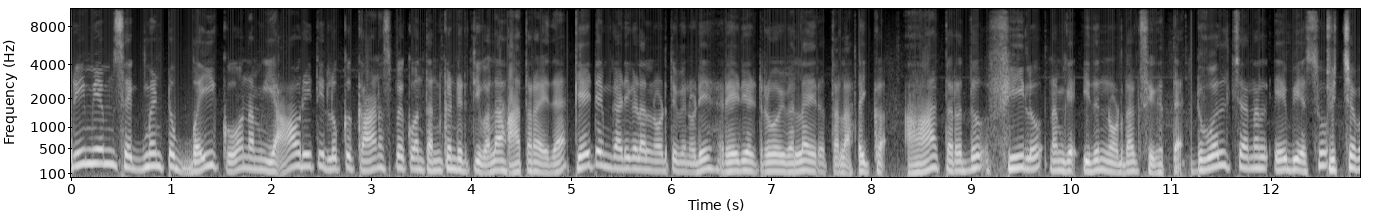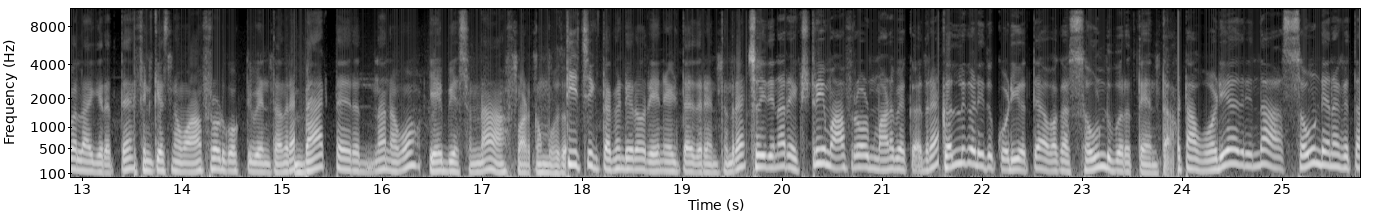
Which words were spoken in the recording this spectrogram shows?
ಪ್ರೀಮಿಯಂ ಸೆಗ್ಮೆಂಟ್ ಬೈಕ್ ನಮ್ಗೆ ಯಾವ ರೀತಿ ಲುಕ್ ಕಾಣಿಸ್ಬೇಕು ಅಂತ ಅನ್ಕೊಂಡಿರ್ತೀವಲ್ಲ, ಆ ತರ ಇದೆ. ಕೆ ಟಿ ಎಂ ಗಾಡಿಗಳಲ್ಲಿ ನೋಡ್ತೀವಿ ನೋಡಿ ರೇಡಿಯೇಟರ್ ಇವೆಲ್ಲ ಇರುತ್ತಲ್ಲ ಲೈಕ್ ಆ ತರದ್ದು ಫೀಲು ನಮ್ಗೆ ಇದನ್ನ ನೋಡಿದಾಗ ಸಿಗುತ್ತೆ. Dual channel A B S switchable ಆಗಿರುತ್ತೆ. ಇನ್ ಕೇಸ್ ನಾವು ಆಫ್ ರೋಡ್ ಹೋಗ್ತೀವಿ ಅಂತಂದ್ರೆ ಬ್ಯಾಕ್ ಟೈರ್ ನಾವು ಎ ಬಿ ಎಸ್ ಅನ್ನ ಆಫ್ ಮಾಡ್ಕೊಬಹುದು ಇತ್ತೀಚೆಗೆ ತಗೊಂಡಿರೋರು ಏನ್ ಹೇಳ್ತಾ ಇದಾರೆ ಅಂತಂದ್ರೆ ಸೊ ಇದನ್ನ ಎಕ್ಸ್ಟ್ರೀಮ್ ಆಫ್ ರೋಡ್ ಮಾಡಬೇಕಾದ್ರೆ ಕಲ್ಲುಗಳು ಇದು ಕೊಡಿಯುತ್ತೆ, ಅವಾಗ ಸೌಂಡ್ ಬರುತ್ತೆ ಅಂತ. ಬಟ್ ಆ ಹೊಡೆಯೋದ್ರಿಂದ ಸೌಂಡ್ ಏನಾಗುತ್ತೆ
